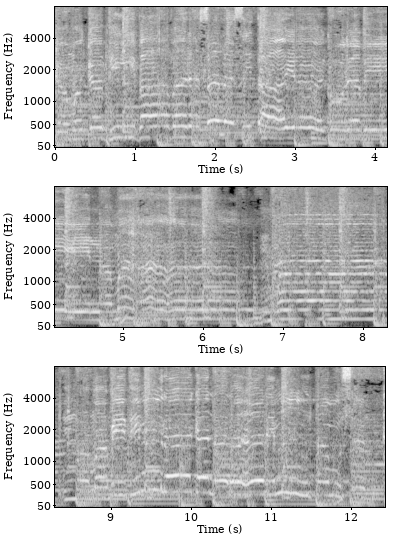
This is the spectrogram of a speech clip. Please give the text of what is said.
गमगधीभावरसलसिताय गुरवे नमः। मम विधिं रागनरहरिं तं सद्गुरुं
